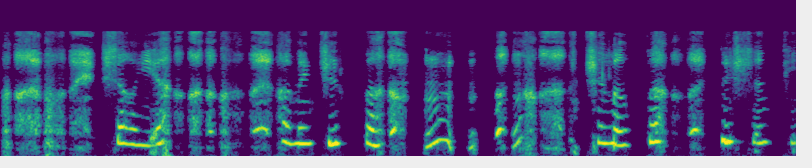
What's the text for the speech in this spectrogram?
少爷还没吃饭，嗯，吃冷饭对身体，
